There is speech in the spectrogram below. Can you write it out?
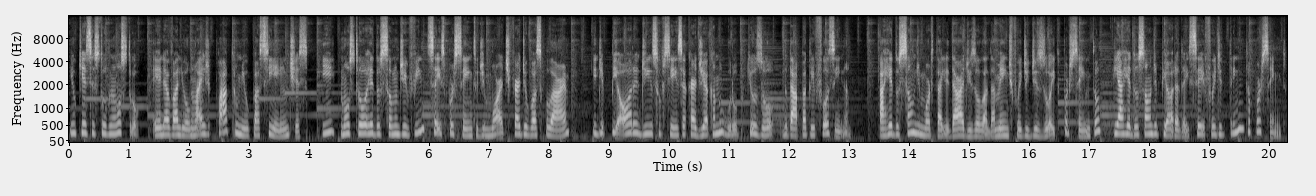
E o que esse estudo mostrou? Ele avaliou mais de 4 mil pacientes e mostrou redução de 26% de morte cardiovascular e de piora de insuficiência cardíaca no grupo que usou dapagliflozina. A redução de mortalidade isoladamente foi de 18% e a redução de piora da IC foi de 30%.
